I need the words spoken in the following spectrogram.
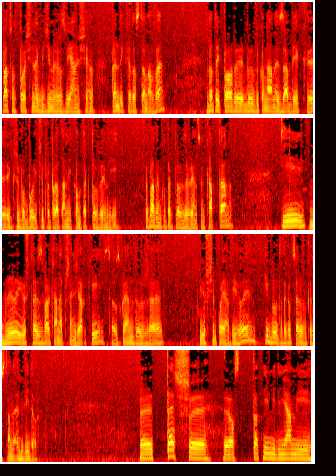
patrząc po roślinach, widzimy, że rozwijają się pędy kwiatostanowe. Do tej pory był wykonany zabieg y, grzybobójczy preparatami kontaktowymi. Preparatem kontaktowym zawierającym kaptan i były już też zwalczane przędziorki z tego względu, że już się pojawiły i był do tego celu wykorzystany Envidor. E, Też ostatnimi dniami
